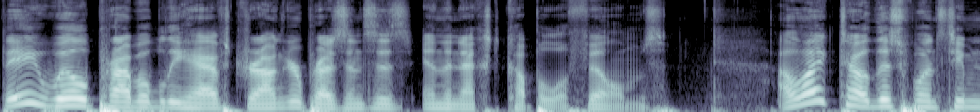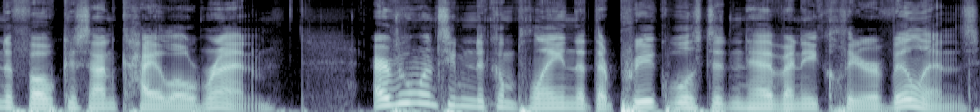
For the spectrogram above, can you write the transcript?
They will probably have stronger presences in the next couple of films. I liked how this one seemed to focus on Kylo Ren. Everyone seemed to complain that the prequels didn't have any clear villains,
